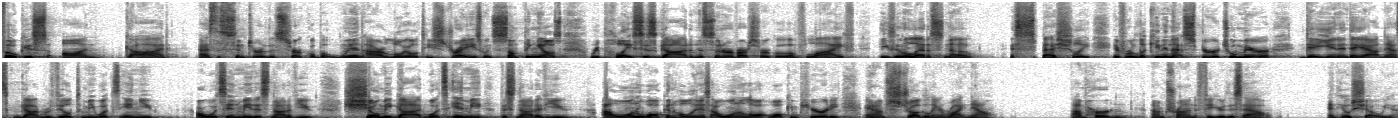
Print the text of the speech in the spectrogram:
Focus on God as the center of the circle. But when our loyalty strays, when something else replaces God in the center of our circle of life, He's going to let us know, especially if we're looking in that spiritual mirror day in and day out and asking God, reveal to me what's in you or what's in me that's not of you. Show me, God, what's in me that's not of you. I want to walk in holiness. I want to walk in purity, and I'm struggling right now. I'm hurting. I'm trying to figure this out. And He'll show you.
